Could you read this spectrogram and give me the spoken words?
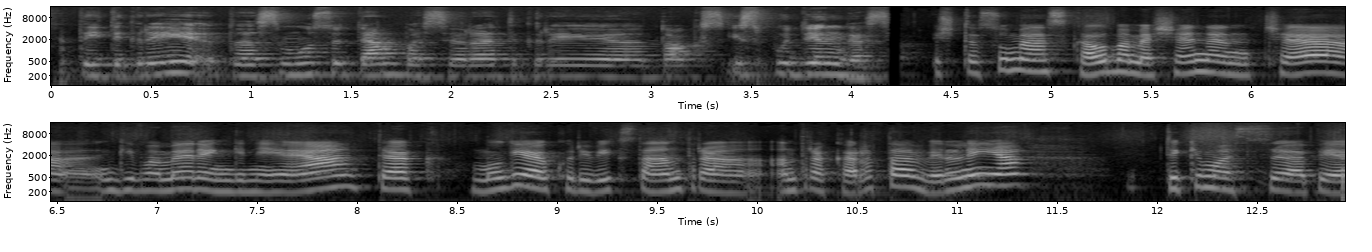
Tai tikrai tas mūsų tempas yra tikrai toks įspūdingas. Iš tiesų mes kalbame šiandien čia gyvame renginyje, tiek mugėje, kuri vyksta antrą, antrą kartą Vilniuje. Tikimasi apie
